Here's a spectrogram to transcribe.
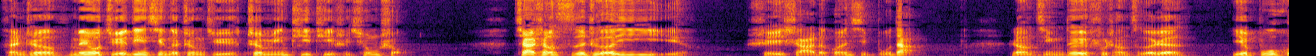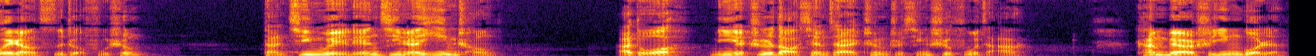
反正没有决定性的证据证明 T.T 是凶手，加上死者已矣，谁杀的关系不大。”让警队负上责任，也不会让死者复生。但金伟廉竟然应承。阿朵，你也知道现在政治形势复杂。坎贝尔是英国人，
